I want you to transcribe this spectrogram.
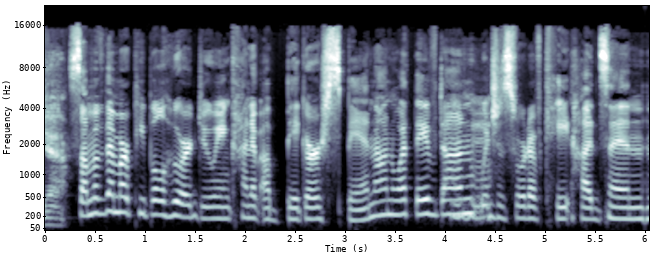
yeah, Some of them are people who are doing kind of a bigger spin on what they've done, Mhm. which is sort of Kate Hudson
